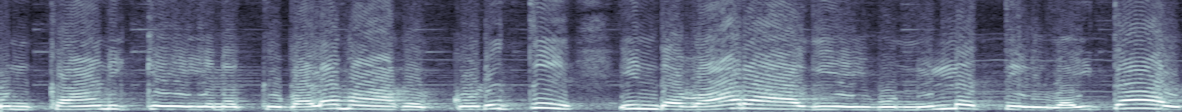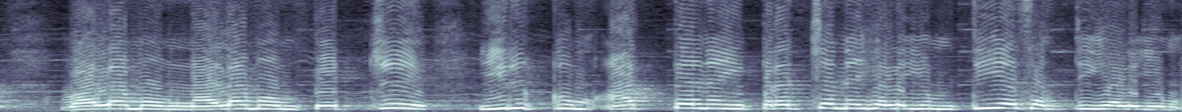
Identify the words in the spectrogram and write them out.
உன் காணிக்கையை எனக்கு வளமாக கொடுத்து இந்த வாராகியை உன் இல்லத்தில் வைத்தால் வளமும் நலமும் பெற்று இருக்கும் அத்தனை பிரச்சனைகளையும் தீய சக்திகளையும்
